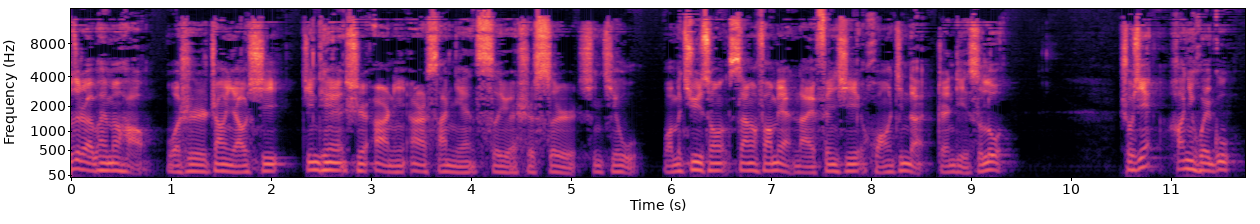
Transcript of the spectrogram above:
资者朋友们好，我是张瑶希。今天是二零二三年四月十四日，星期五。我们继续从三个方面来分析黄金的整体思路。首先，行情回顾：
